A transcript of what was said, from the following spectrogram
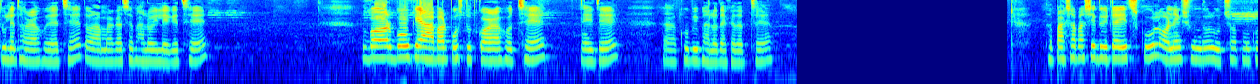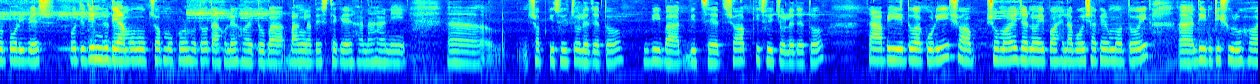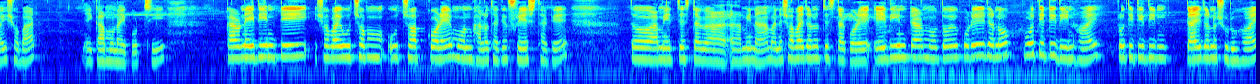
তুলে ধরা হয়েছে। তো আমার কাছে ভালোই লেগেছে। বর বউকে আবার প্রস্তুত করা হচ্ছে। এই যে খুবই ভালো দেখা যাচ্ছে। পাশাপাশি দুইটা স্কুল, অনেক সুন্দর উৎসব মুখর পরিবেশ। প্রতিদিন যদি এমন উৎসব মুখর হতো, তাহলে হয়তো বা বাংলাদেশ থেকে হানাহানি সব কিছুই চলে যেত। বিবাদ, বিচ্ছেদ সব কিছুই চলে যেত। তা আমি দোয়া করি সব সময় যেন এই পহেলা বৈশাখের মতোই দিনটি শুরু হয় সবার। এই কামনাই করছি। কারণ এই দিনটি সবাই উৎসব উৎসব করে, মন ভালো থাকে ফ্রেশ থাকে। তো আমি চেষ্টা, আমি না মানে সবাই যেন চেষ্টা করে। এই দিনটার মতো করেই যেন প্রতিটি দিন হয়, প্রতিটি দিনটাই যেন শুরু হয়,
